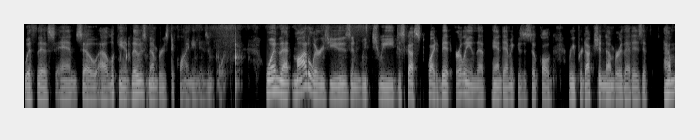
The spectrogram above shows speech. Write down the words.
with this. And so uh, looking at those numbers declining is important. One that modelers use and which we discussed quite a bit early in the pandemic is a so-called reproduction number. That is, if how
